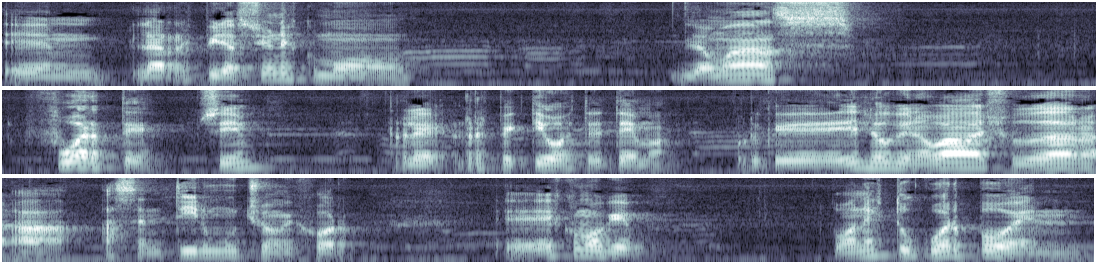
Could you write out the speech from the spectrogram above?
Eh, la respiración es como lo más fuerte, ¿sí? respectivo a este tema, porque es lo que nos va a ayudar a, sentir mucho mejor. Eh, es como que pones tu cuerpo en,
